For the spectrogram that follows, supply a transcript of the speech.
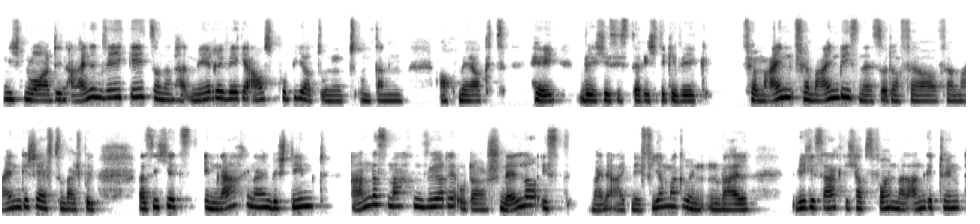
nicht nur den einen Weg geht, sondern halt mehrere Wege ausprobiert und, und dann auch merkt, hey, welches ist der richtige Weg für mein, für mein Business oder für, für mein Geschäft zum Beispiel, was ich jetzt im Nachhinein bestimmt anders machen würde oder schneller, ist meine eigene Firma gründen, weil wie gesagt, ich habe es vorhin mal angetönt,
